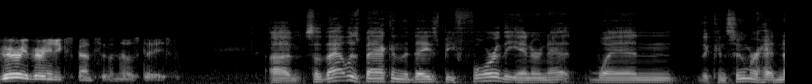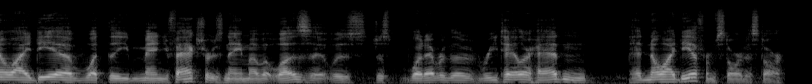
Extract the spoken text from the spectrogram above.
very, very inexpensive in those days. Um, so that was back in the days before the internet when the consumer had no idea what the manufacturer's name of it was. It was just whatever the retailer had and had no idea from store to store.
